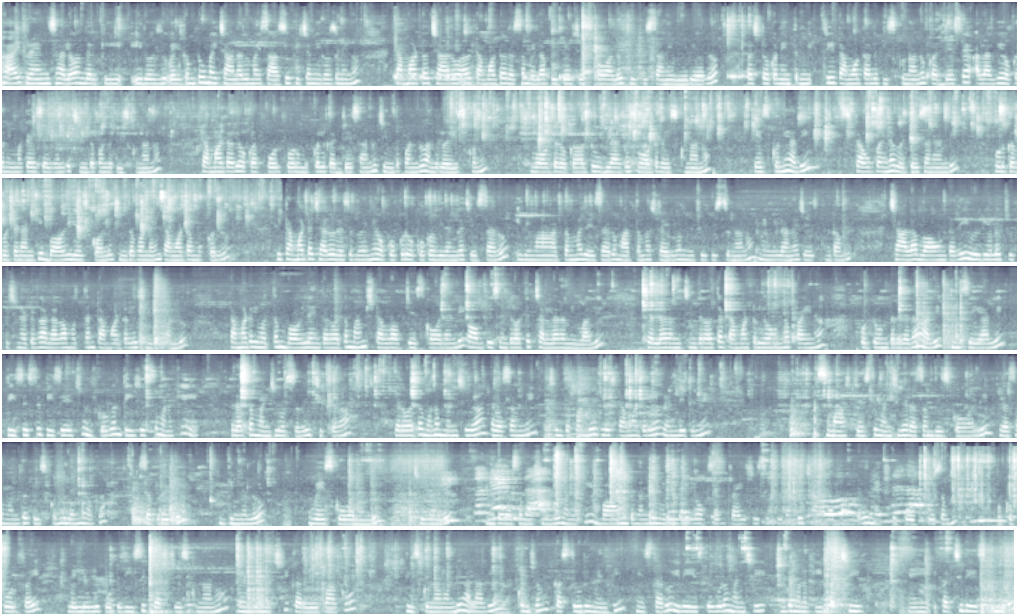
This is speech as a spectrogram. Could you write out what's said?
Hi friends hello అందరికీ. ఈరోజు welcome to my channel my sauce kitchen. ఈరోజు నేను టమాటో చారు ఆర్ టమాటో రసం ఎలా ప్రిపేర్ చేసుకోవాలో చూపిస్తాను ఈ వీడియోలో. ఫస్ట్ ఒక నేను త్రీ త్రీ టమాటాలు తీసుకున్నాను కట్ చేసి అలాగే ఒక నిమ్మకాయ సైజ్ అంటే చింతపండు తీసుకున్నాను. టమాటాలు ఒక ఫోర్ ఫోర్ ముక్కలు కట్ చేశాను చింతపండు అందులో వేసుకొని వాటర్ ఒక టూ గ్లాసెస్ వాటర్ వేసుకున్నాను. వేసుకొని అది స్టవ్ పైన పెట్టేశానండి. ఉడకబెట్టడానికి బాయిల్ చేసుకోవాలి. చింతపండు టమాటా ముక్కలు. ఈ టమాటా చారు రెసిపీని ఒక్కొక్కరు ఒక్కొక్క విధంగా చేస్తారు. ఇది మా అత్తమ్మ చేశారు. మా అత్తమ్మ స్టైల్లో నేను చూపిస్తున్నాను. మేము ఇలానే చేసుకుంటాము. చాలా బాగుంటుంది. వీడియోలో చూపించినట్టుగా అలాగా మొత్తం టమాటాలు చింతపండు. టమాటాలు మొత్తం బాయిల్ అయిన తర్వాత మనం స్టవ్ ఆఫ్ చేసుకోవాలండి. ఆఫ్ చేసిన తర్వాత చల్లరనివ్వాలి. చల్లరనిచ్చిన తర్వాత టమాటాలో ఉన్న పైన పొట్టు ఉంటుంది కదా అది తీసేయాలి. తీసేస్తే తీసేయచ్చు ఇంకోగా తీసేస్తే మనకి రసం మంచిగా వస్తుంది చిక్కగా. తర్వాత మనం మంచిగా రసంని చింతపండు ప్లస్ టమాటాలు రెండింటిని స్మాష్ చేస్తే మంచిగా రసం తీసుకోవాలి. రసం అంతా తీసుకొని దాన్ని ఒక సపరేట్ గిన్నెలో వేసుకోవాలండి. చూడండి. ఇంత రసం వచ్చింది. మనకి బాగుంటుందండి. మీరు వీడియోలో ఒకసారి ట్రై చేసి చూడండి. చాలా బాగుంటుంది. నెక్స్ట్ పోపు కోసం ఒక ఫోర్ ఫైవ్ వెల్లుల్లి పొట్టు తీసి క్రష్ చేసుకున్నాను. ఎండుమిర్చి కరివేపాకు తీసుకున్నామండి. అలాగే కొంచెం కస్తూరి మెంతి వేస్తారు. ఇది వేస్తే కూడా మంచి అంటే మనకి పచ్చి పచ్చిది వేసుకుంటే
